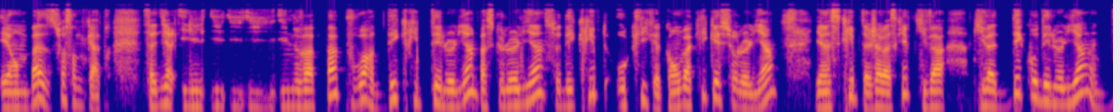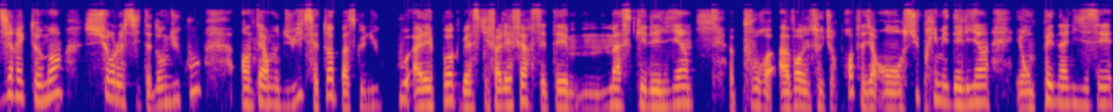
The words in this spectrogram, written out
et en base 64. C'est-à-dire il, ne va pas pouvoir décrypter le lien parce que le lien se décrypte au clic. Quand on va cliquer sur le lien, il y a un script JavaScript qui va qui va décoder le lien directement sur le site. Donc du coup, en termes du X, c'est top parce que du coup, à l'époque, ben, ce qu'il fallait faire, c'était masquer les liens pour avoir une structure propre, c'est-à-dire on supprimait des liens et on pénalisait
